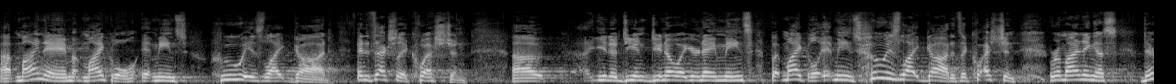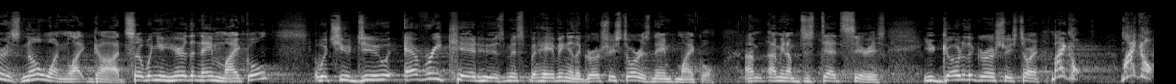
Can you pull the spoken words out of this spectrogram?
Uh, my name, Michael, it means who is like God. And it's actually a question. Uh, you know, do you, do you know what your name means? But Michael, it means who is like God? It's a question reminding us there is no one like God. So when you hear the name Michael, which you do, every kid who is misbehaving in the grocery store is named Michael. I'm, I mean, I'm just dead serious. You go to the grocery store, Michael, Michael,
